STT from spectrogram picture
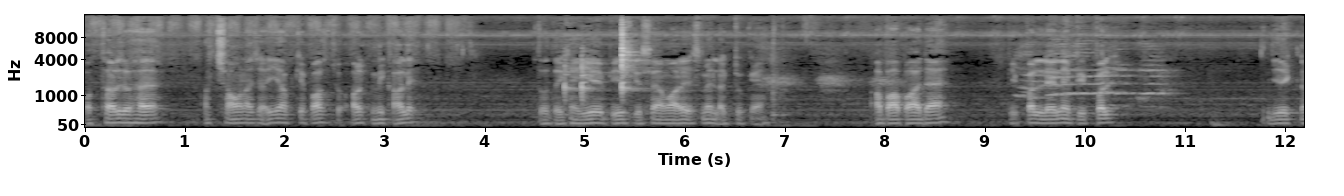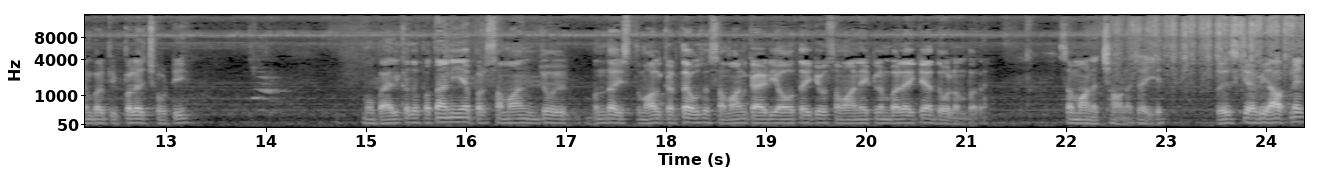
पत्थर जो है अच्छा होना चाहिए आपके पास, जो अर्क निकाले। तो देखें, ये बीस किस्से हमारे इसमें लग चुके हैं। अब आप आ जाए, पीपल ले लें, पीपल। ये एक नंबर पीपल है, छोटी। मोबाइल का तो पता नहीं है, पर सामान जो बंदा इस्तेमाल करता है, उसे सामान का आइडिया होता है कि वो सामान एक नंबर है क्या दो नंबर है। सामान अच्छा होना चाहिए। तो इसके अभी आपने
